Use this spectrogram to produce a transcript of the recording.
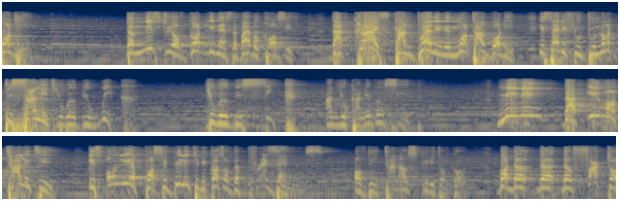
body. The mystery of godliness, the Bible calls it. That Christ can dwell in a mortal body. He said if you do not discern it, you will be weak. You will be sick. And you can even sleep. Meaning that immortality is only a possibility because of the presence of the eternal spirit of God. But the, the, the factor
